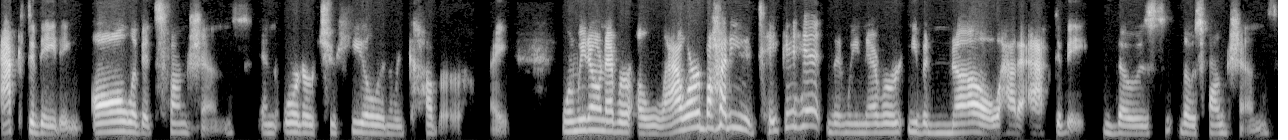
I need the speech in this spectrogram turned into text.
activating all of its functions in order to heal and recover right? When we don't ever allow our body to take a hit then we never even know how to activate those those functions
